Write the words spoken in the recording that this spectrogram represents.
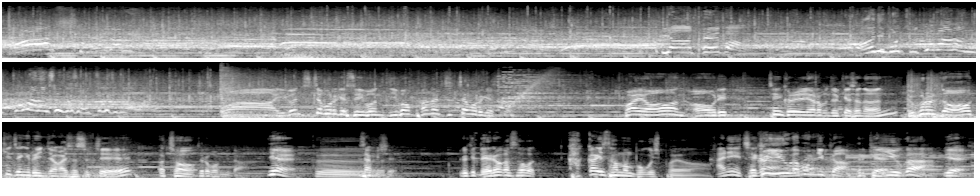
아, 와 이건 진짜 모르겠어 이번 이번 판은 진짜 모르겠어. 과연 어, 우리 팅클 여러분들께서는 누구를 더 끼쟁이로 인정하셨을지 어, 저 들어봅니다. 예, 그 이상민 씨. 이렇게 내려가서 가까이서 한번 보고 싶어요. 아니 제가 그 이유가 뭡니까? 그렇게 이유가 예.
